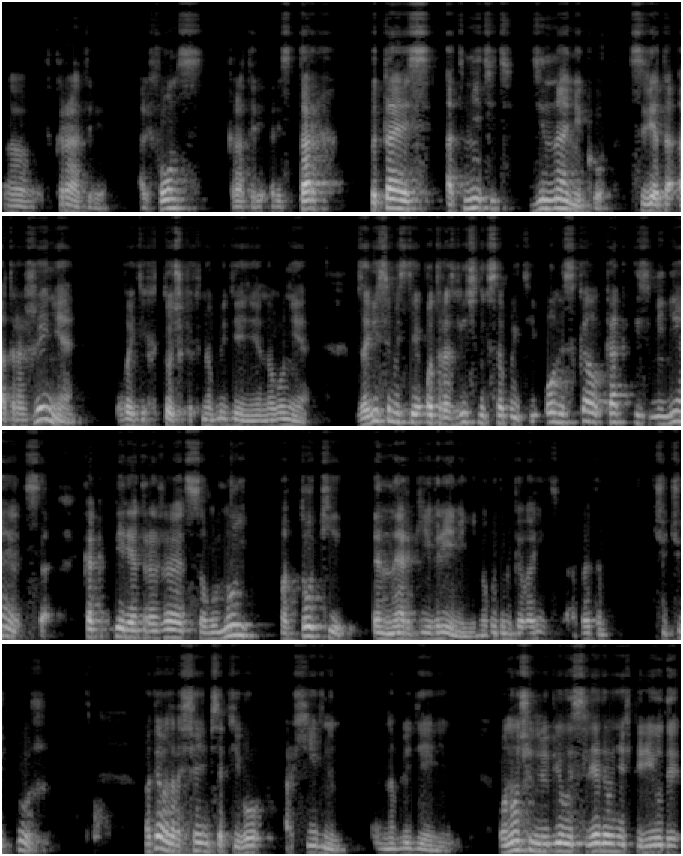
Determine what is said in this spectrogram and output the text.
э, в кратере Альфонс, кратере Аристарх, пытаясь отметить динамику светоотражения в этих точках наблюдения на Луне в зависимости от различных событий. Он искал, как изменяются, как переотражаются Луной потоки энергии времени. Мы будем говорить об этом чуть-чуть позже. Пока возвращаемся к его архивным наблюдениям. Он очень любил исследования в периоды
